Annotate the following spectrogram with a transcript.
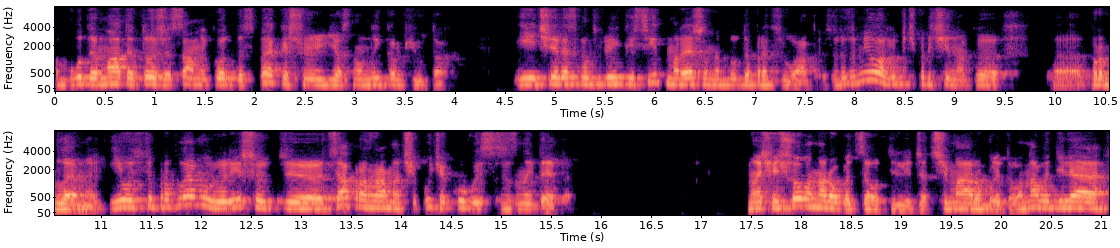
буде мати той же самий код безпеки, що і основний комп'ютер. І через конфлікти сіт мережа не буде працювати. Зрозуміло причина е, проблеми. І ось цю проблему вирішують е, ця програма чи будь-яку ви знайдете. Значить, що вона робить, ця утиліджа? Чи має робити? Вона виділяє,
